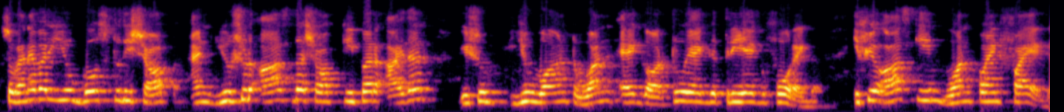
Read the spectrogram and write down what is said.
so whenever you goes to the shop and you should ask the shopkeeper either you should you want one egg or two egg, three egg, four egg. If you ask him 1.5 egg,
